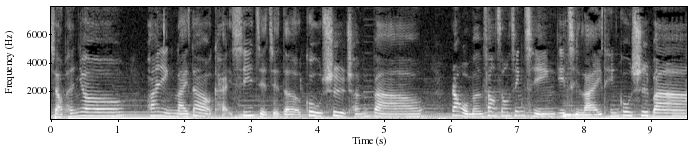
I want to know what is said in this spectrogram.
小朋友，欢迎来到凯西姐姐的故事城堡，让我们放松心情，一起来听故事吧。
